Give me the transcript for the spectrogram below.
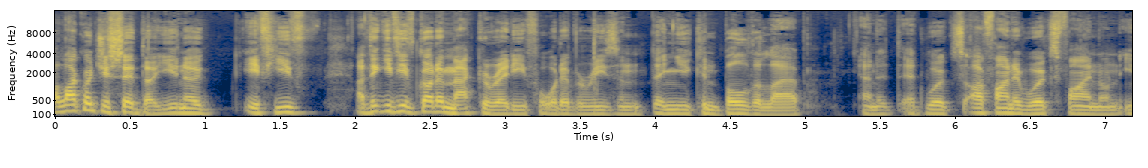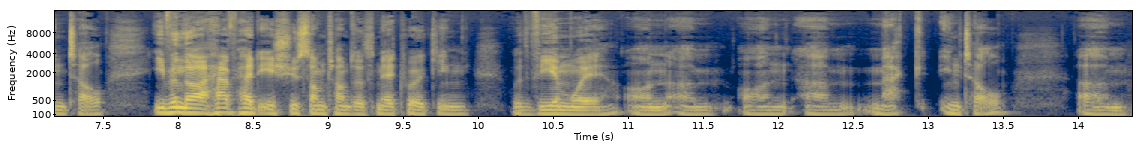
I like what you said though. You know, if you've I think if you've got a Mac already for whatever reason, then you can build a lab and it, it works. I find it works fine on Intel, even though I have had issues sometimes with networking with VMware on um, on um, Mac Intel. Um,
